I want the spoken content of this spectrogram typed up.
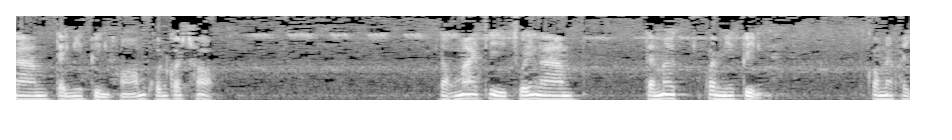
งาม แต่มีกลิ่นหอมคนก็ชอบ ดอกไม้ที่สวยงาม แต่ไม่ก็มีกลิ่น ก็ไม่ค่อย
